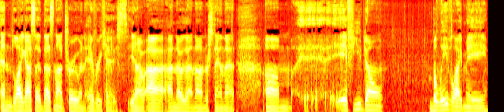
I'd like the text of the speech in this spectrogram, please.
And like I said, that's not true in every case. You know, I, I know that and I understand that. Um, if you don't believe like me,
